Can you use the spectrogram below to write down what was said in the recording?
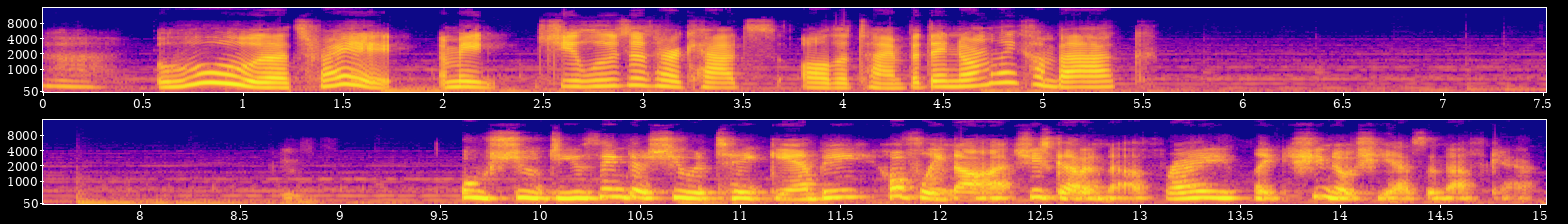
Ooh, that's right. I mean, she loses her cats all the time, but they normally come back. Oh shoot, do you think that she would take Gamby? Hopefully not. She's got enough, right? Like she knows she has enough cats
